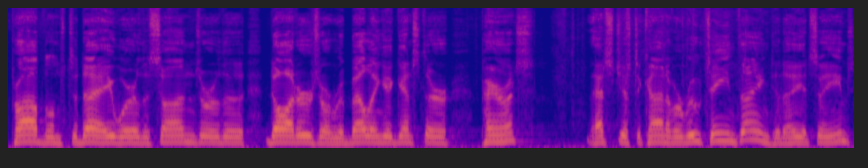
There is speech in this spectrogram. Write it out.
problems today where the sons or the daughters are rebelling against their parents. That's just a kind of a routine thing today, it seems.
